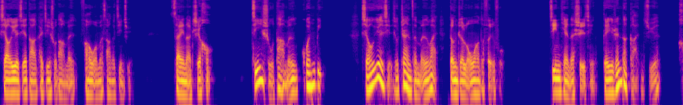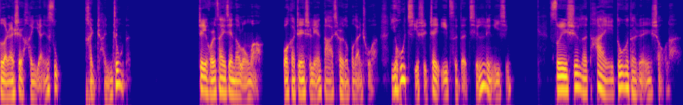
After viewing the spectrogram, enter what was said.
小月姐打开金属大门，放我们三个进去。在那之后，金属大门关闭，小月姐就站在门外等着龙王的吩咐。今天的事情给人的感觉，赫然是很严肃、很沉重的。这会儿再见到龙王，我可真是连大气儿都不敢出啊！尤其是这一次的秦岭一行。损失了太多的人手了。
